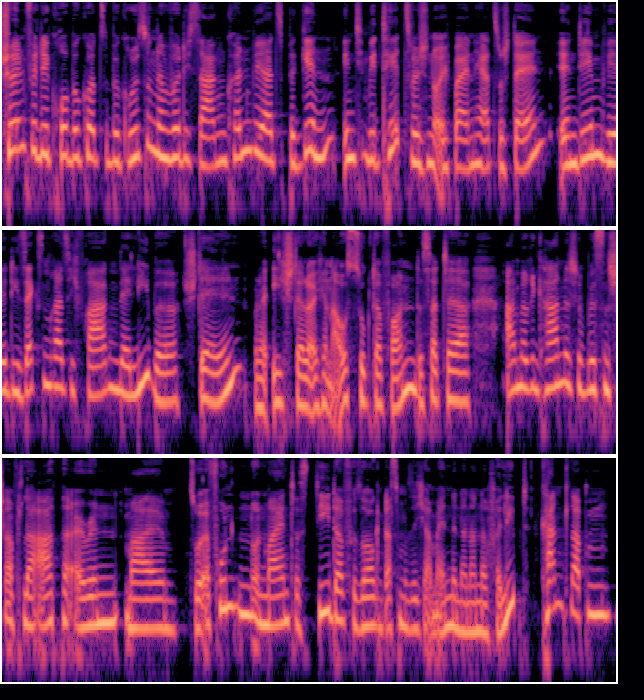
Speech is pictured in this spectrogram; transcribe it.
Schön für die grobe kurze Begrüßung. Dann würde ich sagen, können wir jetzt beginnen, Intimität zwischen euch beiden herzustellen, indem wir die 36 Fragen der Liebe stellen. Oder ich stelle euch einen Auszug davon. Das hat der amerikanische Wissenschaftler Arthur Aaron mal so erfunden und meint, dass die dafür sorgen, dass man sich am Ende ineinander verliebt. Kann klappen,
